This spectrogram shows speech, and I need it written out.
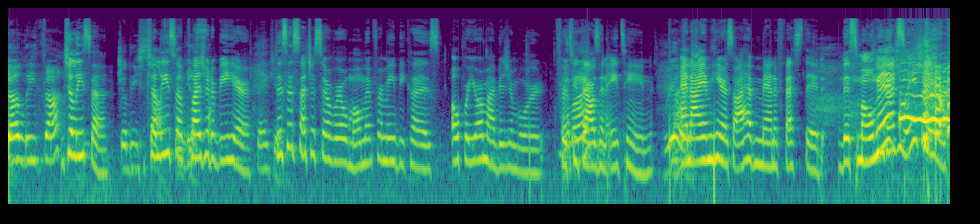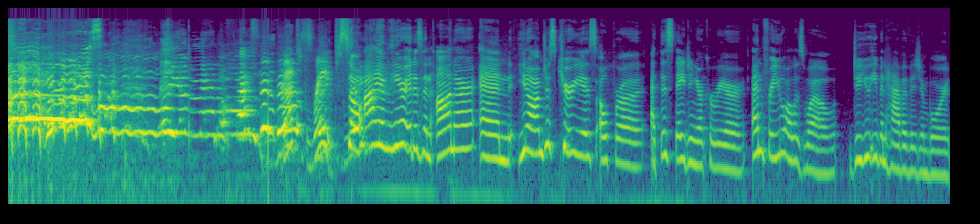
Jalitha? Jalisa. Jalisa. Jalisa, pleasure to be here. Thank you. This is such a surreal moment for me because Oprah, you're my vision board for Am I? 2018. Really? And I am here, so I have manifested this moment. Congratulations. I have manifested this. That's great. So I am here. It is an honor, and you know, I'm just curious, Oprah, at this stage in your career, and for you all as well, do you even have a vision board?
